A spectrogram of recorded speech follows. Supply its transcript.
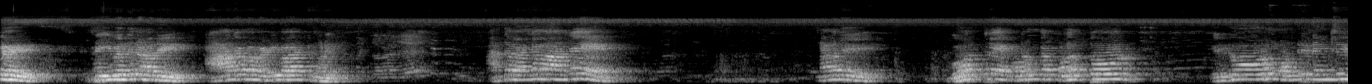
செய்வது நமது ஆகம வழிபாட்டு முறை. அந்த வண்ணமாக நமது கோத்திர குடும்ப குலத்தோர் எல்லோரும் ஒன்றிணைந்து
